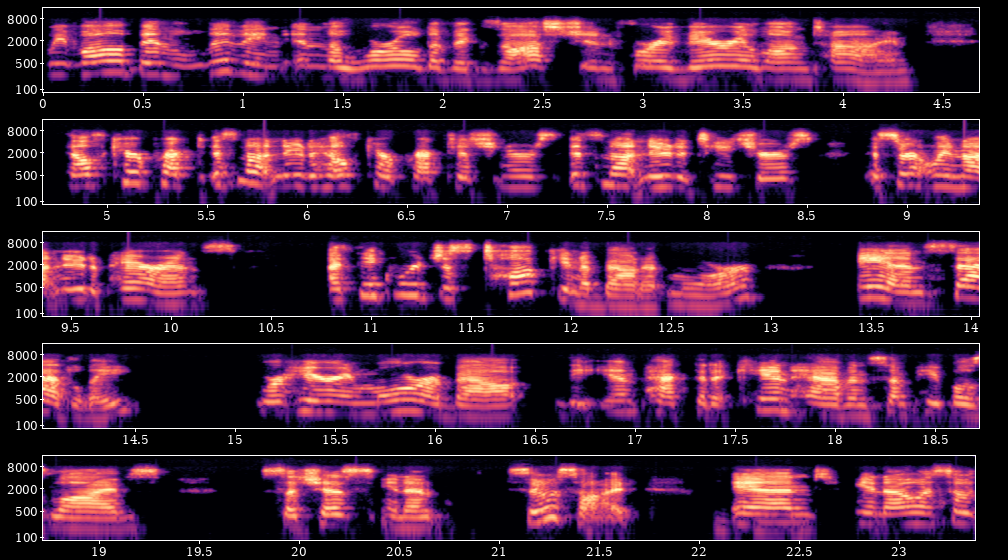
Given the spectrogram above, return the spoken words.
we've all been living in the world of exhaustion for a very long time. Healthcare practice it's not new to healthcare practitioners. It's not new to teachers. It's certainly not new to parents. I think we're just talking about it more. And sadly, we're hearing more about the impact that it can have in some people's lives, such as, you know, suicide. Mm-hmm. and you know and so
